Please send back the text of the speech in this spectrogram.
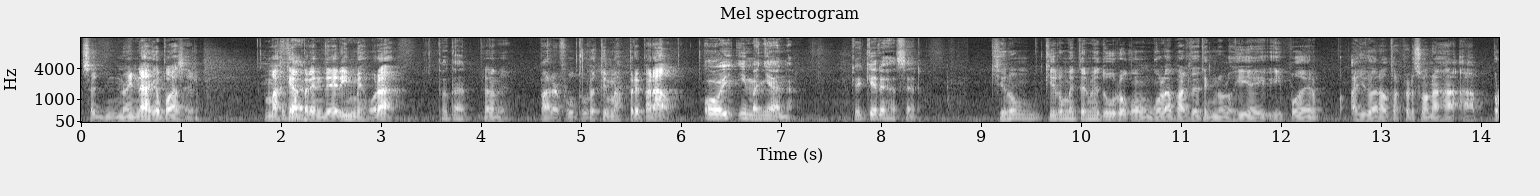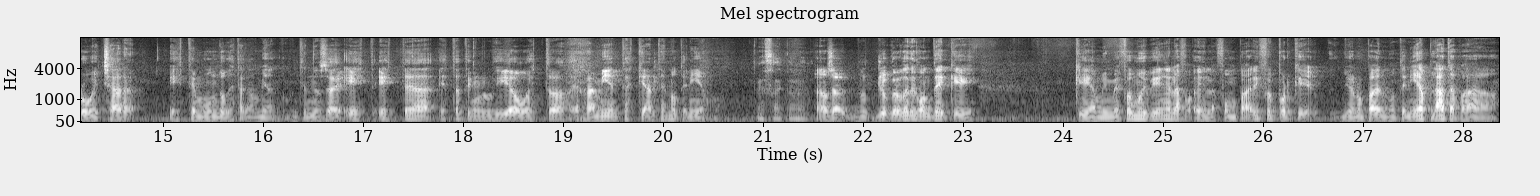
O sea, no hay nada que pueda hacer más que Total. aprender y mejorar. Total. ¿Entiendes? Para el futuro estoy más preparado. Hoy y mañana, ¿qué quieres hacer? Quiero, quiero meterme duro con, con la parte de tecnología y, y poder ayudar a otras personas a, a aprovechar este mundo que está cambiando. ¿Me entiendes? O sea, est- esta, esta tecnología o estas herramientas que antes no teníamos. Exactamente. O sea, yo creo que te conté que, que a mí me fue muy bien en la, en la Fun Party fue porque yo no, pa- no tenía plata para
